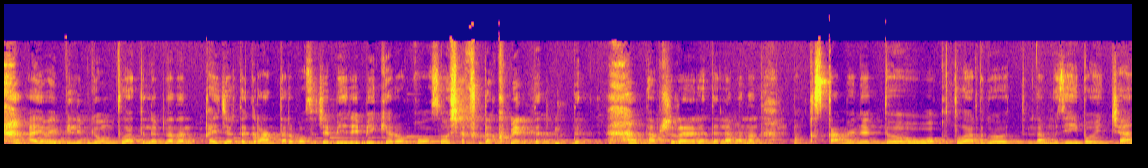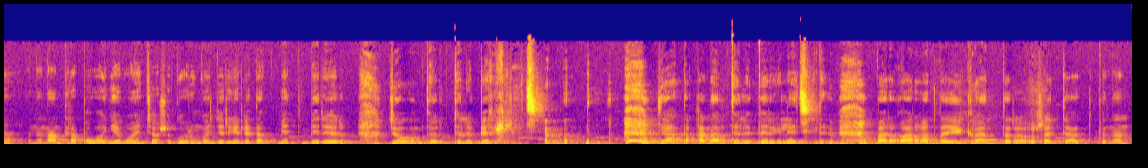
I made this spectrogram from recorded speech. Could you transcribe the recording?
Аябай билимге умтулат элем да анан кай жерде гранттар болсо же бекер окуу болсо ошол жака документтеримди тапшыра берет элем. Анан кыска мөөнөттүү окутууларды көп өттүм да музей боюнча анан антропология боюнча ошо көрүнгөн жерге эле документимди бере берип жолум төлөп бергилечи. Жатаканамды төлөп бергилечи деп бар ар кандай гранттар ошентип атып анан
